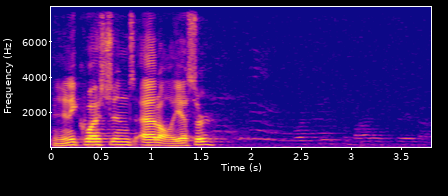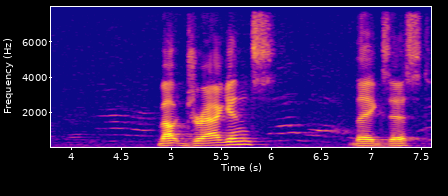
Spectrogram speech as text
Any questions at all? Yes, sir? About dragons? They exist.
